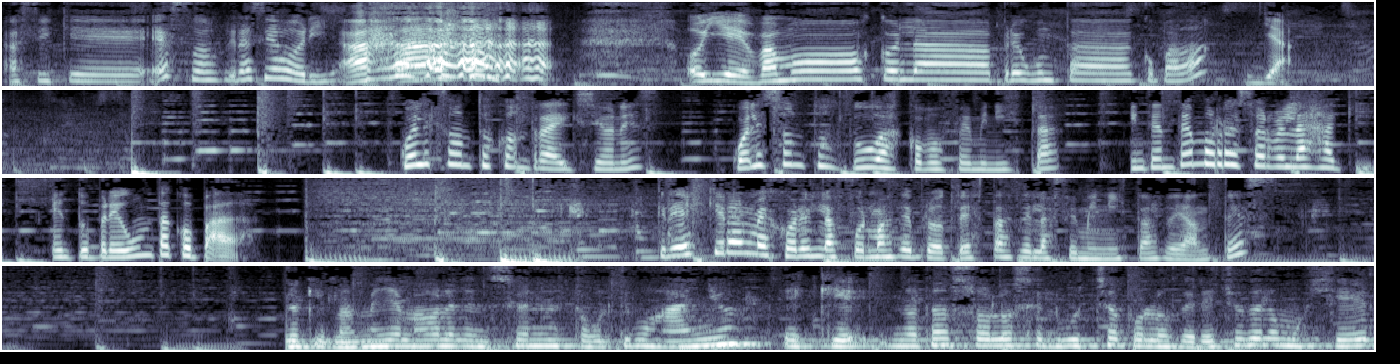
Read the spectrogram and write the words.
así que eso, gracias Ori. Oye, ¿vamos con la pregunta copada? Ya. ¿Cuáles son tus contradicciones? ¿Cuáles son tus dudas como feminista? Intentemos resolverlas aquí, en tu pregunta copada. ¿Crees que eran mejores las formas de protestas de las feministas de antes? Lo que más me ha llamado la atención en estos últimos años es que no tan solo se lucha por los derechos de la mujer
